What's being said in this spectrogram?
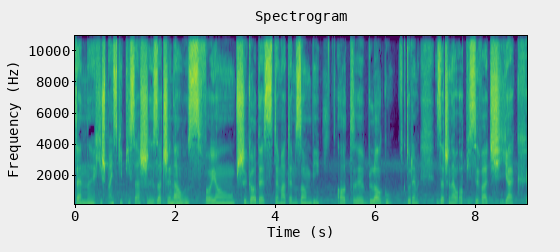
Ten hiszpański pisarz zaczynał swoją przygodę z tematem zombie od blogu, w którym zaczynał opisywać, jak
